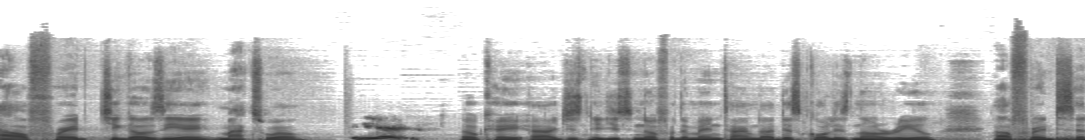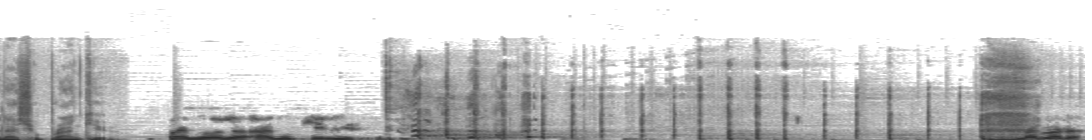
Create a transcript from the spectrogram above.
Alfred Chigozie Maxwell. Yes. Okay, I just need you to know for the meantime that this call is not real. Alfred said I should prank you. My brother, I will kill you. My brother,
